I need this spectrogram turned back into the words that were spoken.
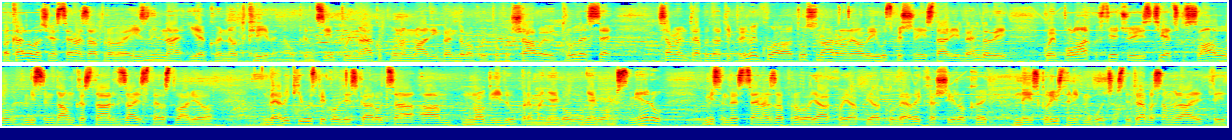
Pa Karlovačka scena zapravo je iznimna, iako je neotkrivena u principu. Ima jako puno mladih bendova koji pokušavaju, trude se, samo im treba dati priliku, a to su naravno ovi uspješni i stariji bendovi koji polako stječu i svjetsku slavu. Mislim, Downka Start zaista je ostvario veliki uspjeh ovdje iz Karlovca, a mnogi idu prema njegov, u njegovom smjeru. Mislim da je scena zapravo jako, jako, jako velika, široka i neiskorištenih mogućnosti. Treba samo raditi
